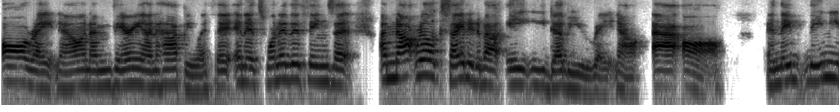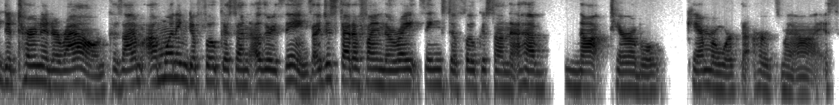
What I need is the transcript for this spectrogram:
all right now. And I'm very unhappy with it. And it's one of the things that I'm not real excited about AEW right now at all. And they they need to turn it around because I'm I'm wanting to focus on other things. I just gotta find the right things to focus on that have not terrible camera work that hurts my eyes.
